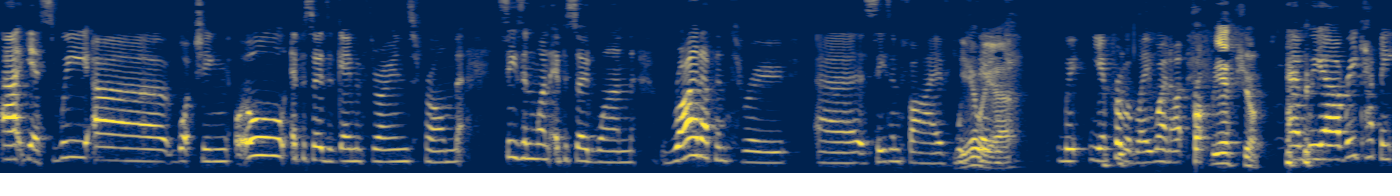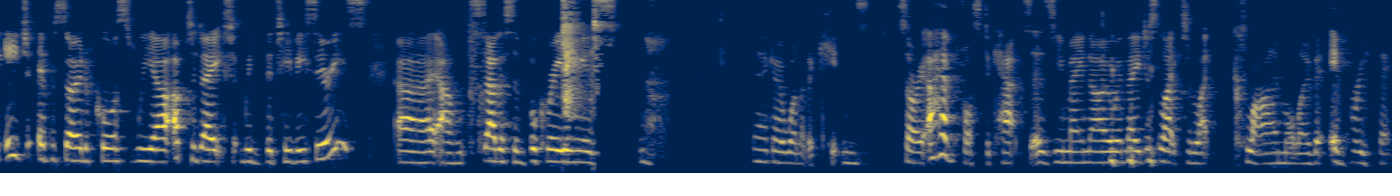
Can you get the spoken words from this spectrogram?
Uh, yes, we are watching all episodes of Game of Thrones from season one, episode one, right up and through uh, season five. Yeah, we are. We, yeah, probably. Why not? Yeah, sure. and we are recapping each episode. Of course, we are up to date with the TV series. Uh, our status of book reading is. There go one of the kittens. Sorry, I have foster cats, as you may know, and they just like to like climb all over everything.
